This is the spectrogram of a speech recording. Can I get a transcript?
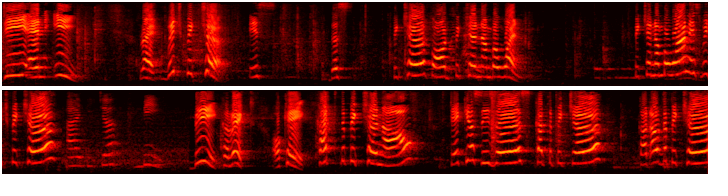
D, and E. Right, which picture is this picture for picture number one? Picture number one is which picture? I teacher B. B, correct. Okay, cut the picture now. Take your scissors, cut the picture, cut out the picture,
